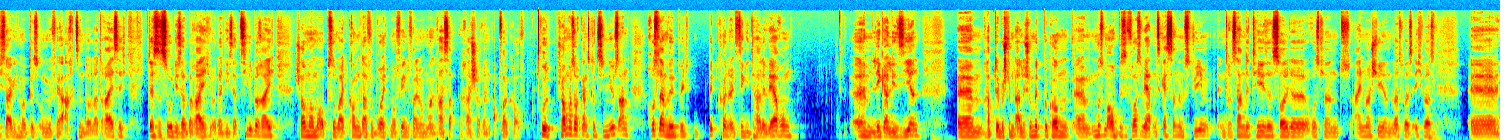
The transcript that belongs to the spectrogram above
sage ich mal, bis ungefähr 18,30 Dollar. Das ist so dieser Bereich oder dieser Zielbereich. Schauen wir mal, ob es soweit kommt. Dafür bräuchten wir auf jeden Fall nochmal einen rascheren Abverkauf. Gut, schauen wir uns auch ganz kurz die News an. Russland will Bitcoin als digitale Währung ähm, legalisieren. Ähm, habt ihr bestimmt alle schon mitbekommen. Ähm, muss man auch ein bisschen vorstellen. Wir hatten es gestern im Stream. Interessante These, sollte Russland einmarschieren, was weiß ich was äh,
